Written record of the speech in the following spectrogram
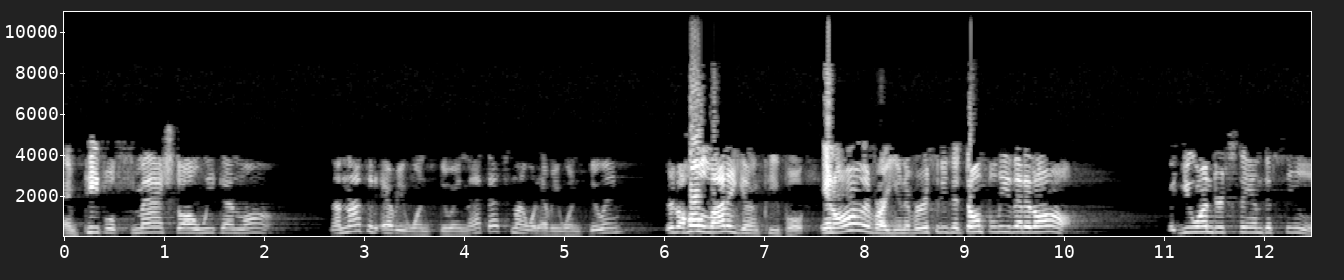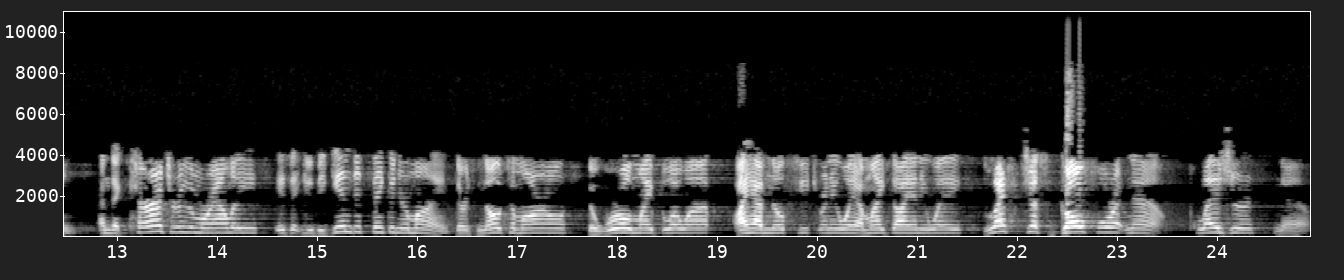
And people smashed all weekend long. Now, not that everyone's doing that. That's not what everyone's doing. There's a whole lot of young people in all of our universities that don't believe that at all. But you understand the theme. And the character of the morality is that you begin to think in your mind, there's no tomorrow, the world might blow up, I have no future anyway, I might die anyway. Let's just go for it now. Pleasure now.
